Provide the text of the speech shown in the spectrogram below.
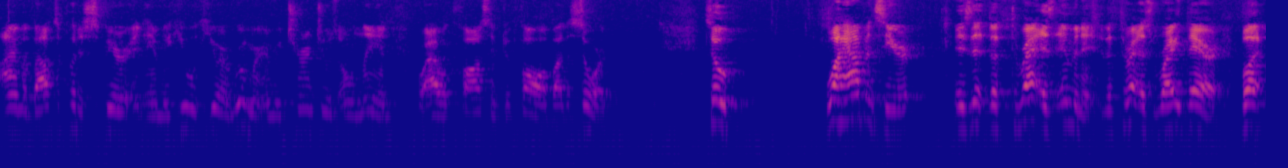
I am about to put a spirit in him, and he will hear a rumor and return to his own land, I will cause him to fall by the sword. So, what happens here is that the threat is imminent. The threat is right there. But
